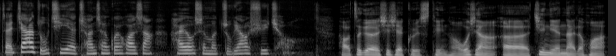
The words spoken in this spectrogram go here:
在家族企业传承规划上还有什么主要需求？好，这个谢谢 Christine 哈。我想呃，近年来的话。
